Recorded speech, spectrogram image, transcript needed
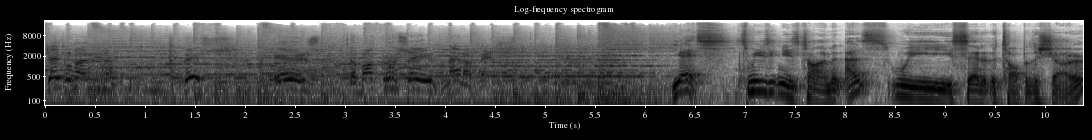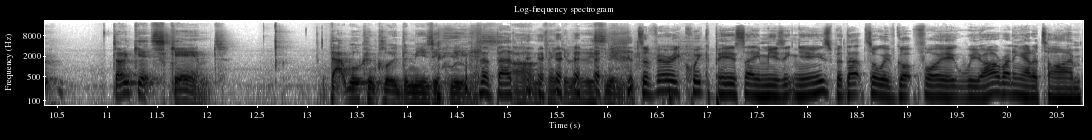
gentlemen, this is Democracy Manifest. Yes, it's music news time, and as we said at the top of the show, don't get scammed. That will conclude the music news. That- that- um, thank you for listening. It's a very quick PSA music news, but that's all we've got for you. We are running out of time.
